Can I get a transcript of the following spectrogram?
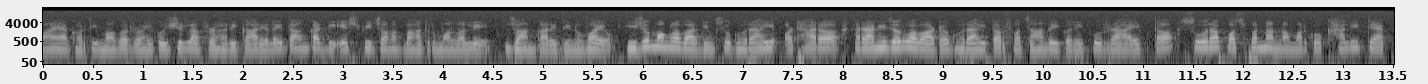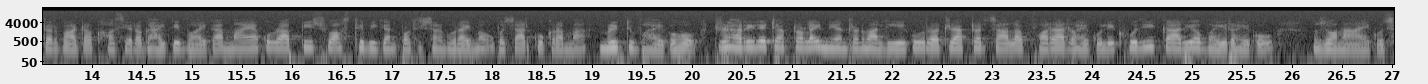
माया घरती मगर रहेको जिल्ला प्रहरी कार्यालय दाङका डिएसपी जनक बहादुर मल्लले जानकारी दिनुभयो। हिजो मङ्गलबार दिउँसो घोराही अठार रानीजरुवाबाट घोराहीतर्फ जाँदै गरेको रा त सोह्र पचपन्न नम्बरको खाली ट्र्याक्टरबाट खसेर घाइते भएका मायाको राप्ती स्वास्थ्य विज्ञान प्रतिष्ठान घोराईमा उपचारको क्रममा मृत्यु भएको हो। प्रहरीले ट्र्याक्टरलाई नियन्त्रणमा लिएको र ट्र्याक्टर चालक फरार रहेकोले खोजी कार्य भइरहेको जनाएको छ।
